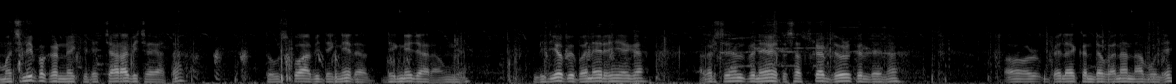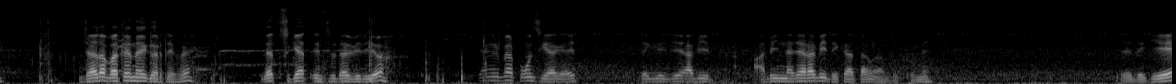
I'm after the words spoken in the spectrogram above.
मछली पकड़ने के लिए चारा भी बिछाया था। तो उसको अभी देखने देखने जा रहा हूँ मैं। वीडियो पे बने रहिएगा। अगर चैनल पे नए हैं तो सब्सक्राइब ज़रूर कर लेना और बेल आइकन दबाना ना भूले। ज़्यादा बातें नहीं करते हुए let's get into the video Siang river पहुँच गया गए देख लीजिए, अभी अभी नज़ारा भी दिखाता हूँ आप लोग को मैं। ये देखिए।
